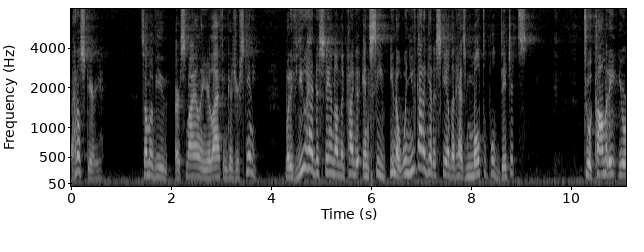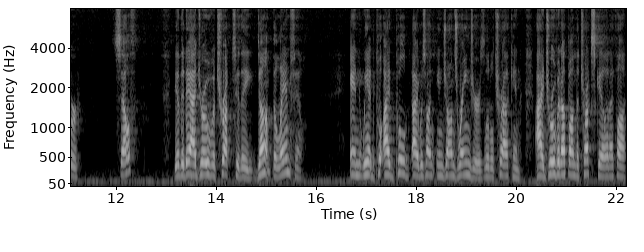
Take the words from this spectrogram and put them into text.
That'll scare you. Some of you are smiling, you're laughing because you're skinny. But if you had to stand on the kind of, and see, you know, when you've got to get a scale that has multiple digits to accommodate yourself. The other day I drove a truck to the dump, the landfill. And we had to pull, I'd pulled, I was on, in John's Ranger, his little truck, and I drove it up on the truck scale, and I thought,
